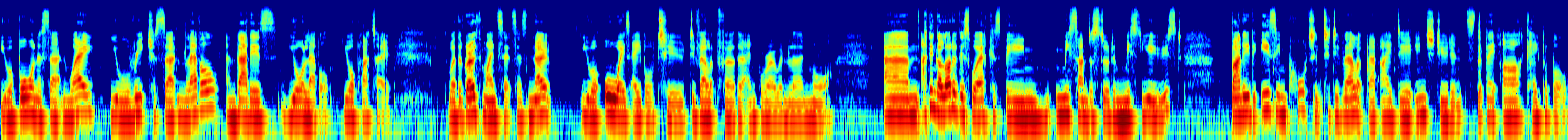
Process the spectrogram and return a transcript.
you are born a certain way, you will reach a certain level, and that is your level, your plateau. Where the growth mindset says, no, you are always able to develop further and grow and learn more. Um, I think a lot of this work has been misunderstood and misused, but it is important to develop that idea in students that they are capable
